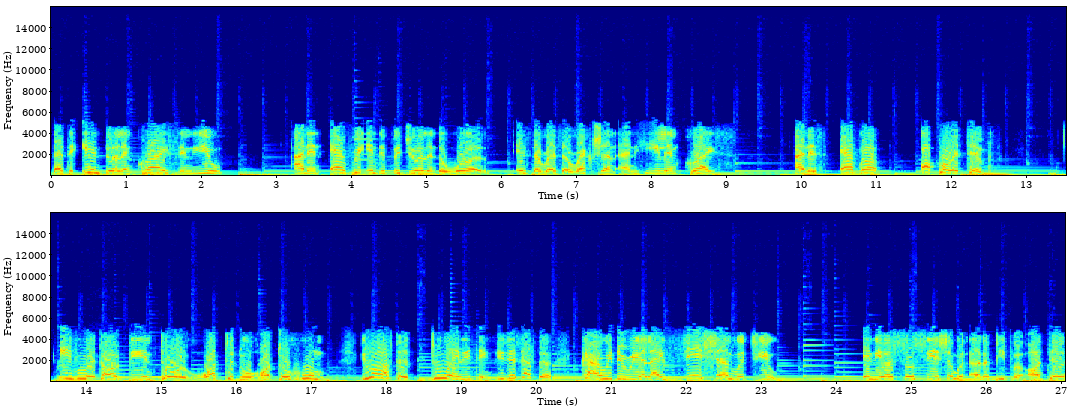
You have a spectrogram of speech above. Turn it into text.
that the indwelling Christ in you and in every individual in the world is the resurrection and healing Christ and is ever operative even without being told what to do or to whom. You don't have to do anything. You just have to carry the realization with you in your association with other people until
